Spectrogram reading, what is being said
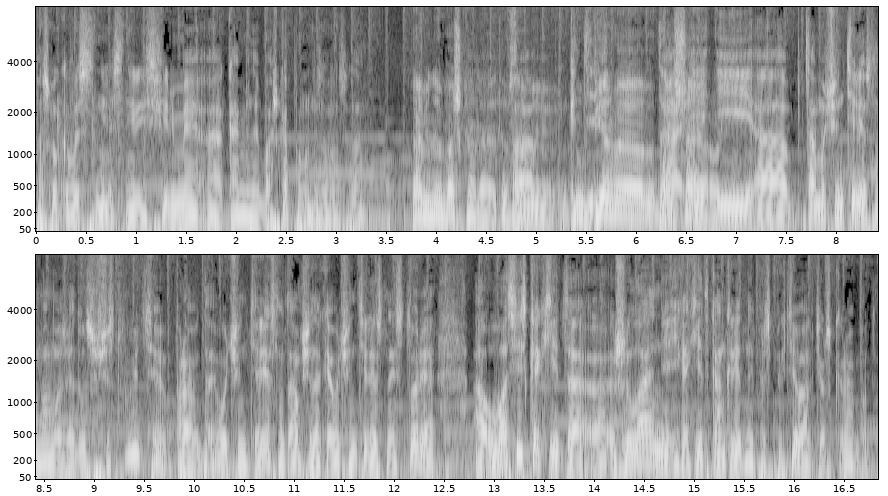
поскольку вы снялись в фильме э, «Каменная башка», по-моему, назывался, да? Каменная башка, да, это самая, а, ну, где, первая да, большая и, роль. И а, там очень интересно, на мой взгляд, вы существуете, правда, очень интересно. Там вообще такая очень интересная история. А у вас есть какие-то а, желания и какие-то конкретные перспективы актерской работы?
